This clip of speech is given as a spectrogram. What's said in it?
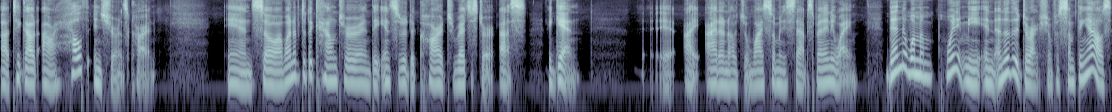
uh, take out our health insurance card. And so I went up to the counter and they inserted a card to register us again. Eh, I, I don't know why so many steps, but anyway. Then the woman pointed me in another direction for something else.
